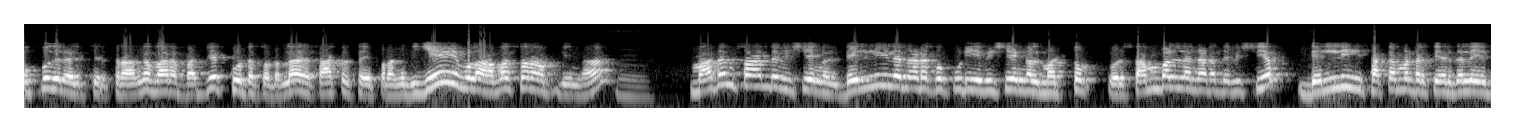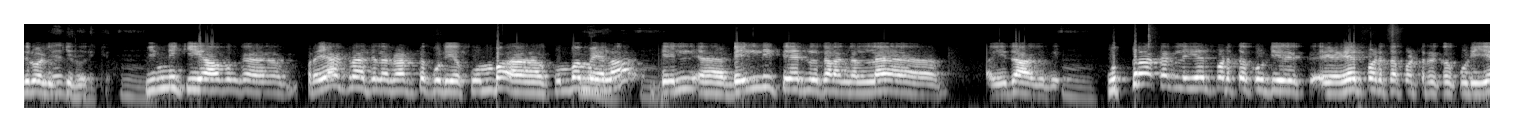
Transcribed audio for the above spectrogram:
ஒப்புதல் அளிச்சிருக்கிறாங்க. வர பட்ஜெட் கூட்டத்தொடர்ல தாக்கல் செய்யப்படுறாங்க இது ஏன் இவ்வளவு அவசரம் அப்படின்னா. மதம் சார்ந்த விஷயங்கள் டெல்லியில நடக்கக்கூடிய விஷயங்கள் மட்டும் ஒரு சம்பல்ல நடந்த விஷயம் டெல்லி சட்டமன்ற தேர்தலில் எதிரொலிக்குது. இன்னைக்கு அவங்க பிரயாக்ராஜ்ல நடத்தக்கூடிய கும்ப கும்பமேளா டெல்லி டெல்லி தேர்தல் களங்கள்ல இதாகுது. உத்தராகண்ட்ல ஏற்படுத்தக்கூடிய ஏற்படுத்தப்பட்டிருக்கக்கூடிய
